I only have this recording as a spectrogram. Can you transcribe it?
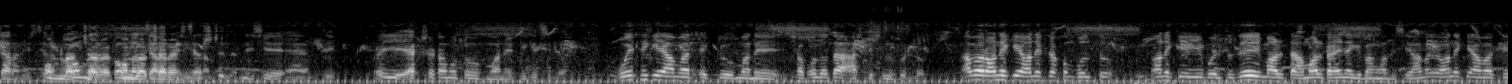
চারা। নিচে হ্যাঁ, ওই একশোটা মতো মানে টিকেছিল ওই থেকে আমার একটু মানে সফলতা আসতে শুরু করল। আবার অনেকে অনেক রকম বলতো অনেকে ইয়ে বলতো যে এই মালটা মালটা হয় নাকি বাংলাদেশে? আমি অনেকে আমাকে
